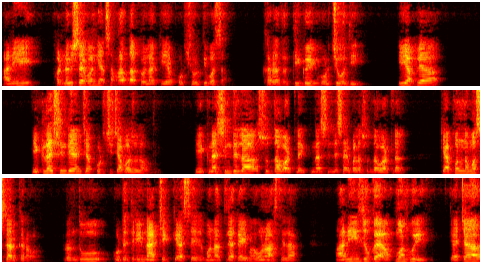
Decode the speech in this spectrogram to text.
आणि फडणवीस साहेबांनी असा हात दाखवला की या खुर्चीवरती बसा. खरं तर ती काही खुर्ची होती ही आपल्या एकनाथ शिंदे यांच्या खुर्चीच्या बाजूला होती. एकनाथ शिंदेला सुद्धा वाटलं एकनाथ शिंदे साहेबाला सुद्धा वाटलं की आपण नमस्कार करावा. परंतु कुठेतरी नाचक्य असेल मनातल्या काही भावना असलेला आणि जो काही अपमान होईल त्याच्या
